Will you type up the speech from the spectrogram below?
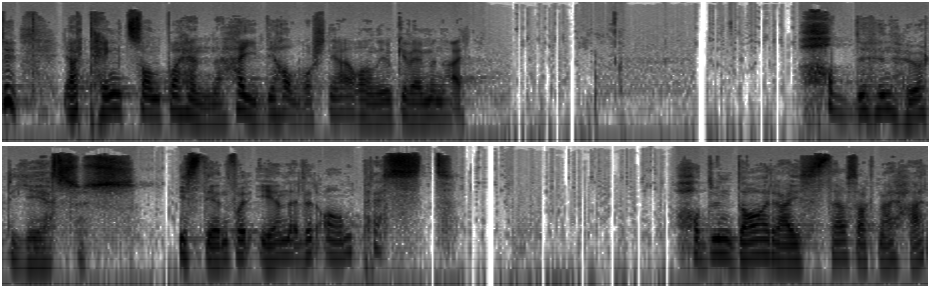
Du, Jeg har tenkt sånn på henne, Heidi Halvorsen. Jeg aner jo ikke hvem hun er. Hadde hun hørt Jesus istedenfor en eller annen prest, hadde hun da reist seg og sagt nei, her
